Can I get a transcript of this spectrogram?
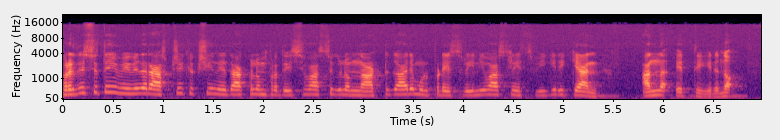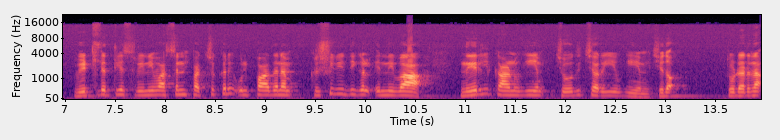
പ്രദേശത്തെ വിവിധ രാഷ്ട്രീയ കക്ഷി നേതാക്കളും പ്രദേശവാസികളും നാട്ടുകാരും ഉൾപ്പെടെ ശ്രീനിവാസനെ സ്വീകരിക്കാൻ അന്ന് എത്തിയിരുന്നു. വീട്ടിലെത്തിയ ശ്രീനിവാസൻ പച്ചക്കറി ഉൽപാദനം കൃഷിരീതികൾ എന്നിവ നേരിൽ കാണുകയും ചോദിച്ചറിയുകയും ചെയ്തു. തുടർന്ന്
